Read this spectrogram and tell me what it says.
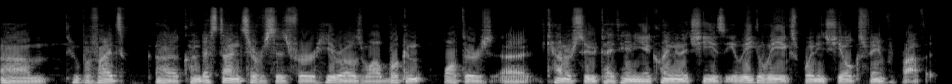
um, who provides uh, clandestine services for heroes while Book and Walters uh, countersue Titania, claiming that she is illegally exploiting She-Hulk's fame for profit.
